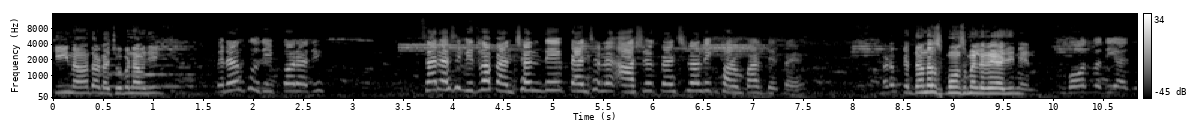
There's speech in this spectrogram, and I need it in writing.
ਕੀ ਨਾਂ ਤੁਹਾਡਾ? ਸ਼ੁਭ ਨਾਮ ਜੀ? ਮੇਰਾ ਨਾਮ ਕੁਲਦੀਪ ਕੌਰ ਹੈ ਜੀ। ਸਰ ਅਸੀਂ ਵਿਧਵਾ ਪੈਨਸ਼ਨ ਦੇ ਪੈਨਸ਼ਨ ਆਸ਼ਰਿਤ ਪੈਨਸ਼ਨਾਂ ਦੇ ਇੱਕ ਫਾਰਮ ਭਰ ਦਿੱਤਾ ਹੈ। ਮੈਡਮ ਕਿੱਦਾਂ ਦਾ ਰਿਸਪੌਂਸ ਮਿਲ ਰਿਹਾ ਜੀ ਮੈਨੂੰ? ਬਹੁਤ ਵਧੀਆ ਜੀ।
